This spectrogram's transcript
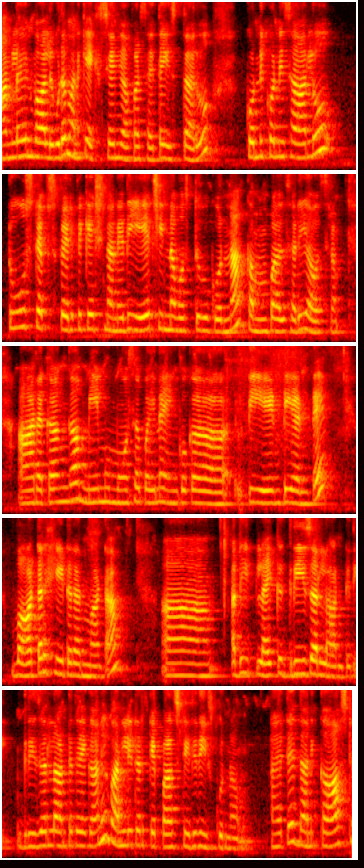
ఆన్లైన్ వాళ్ళు కూడా మనకి ఎక్స్చేంజ్ ఆఫర్స్ అయితే ఇస్తారు. కొన్ని కొన్నిసార్లు టూ స్టెప్స్ వెరిఫికేషన్ అనేది ఏ చిన్న వస్తువు కొన్నా కంపల్సరీ అవసరం. ఆ రకంగా మేము మోసపోయిన ఇంకొకటి ఏంటి అంటే వాటర్ హీటర్ అనమాట అది లైక్ గ్రీజర్ లాంటిది. గ్రీజర్ లాంటిదే కానీ వన్ లీటర్ కెపాసిటీది తీసుకున్నాము. అయితే దాని కాస్ట్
